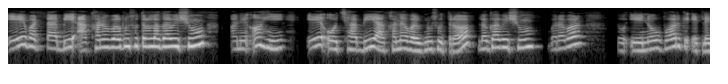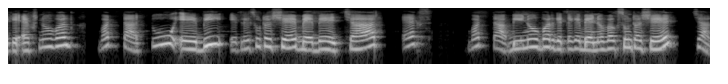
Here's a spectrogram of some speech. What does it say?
એ વત્તા બી આખાના વર્ગનું સૂત્ર લગાવીશું અને અહીં એ ઓછા બી આખાના વર્ગનું સૂત્ર લગાવીશું. બરાબર? તો એનો વર્ગ એટલે કે એક્સનો વર્ગ વત્તા ટુ એ બી એટલે શું થશે? બે બે, ચાર, એક્સ વત્તા બીનો વર્ગ એટલે કે બેનો વર્ગ શું થશે? ચાર.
